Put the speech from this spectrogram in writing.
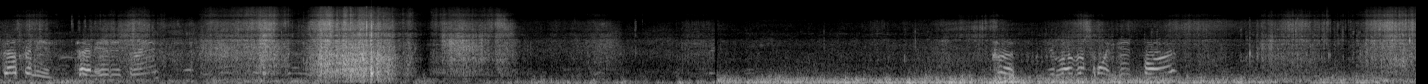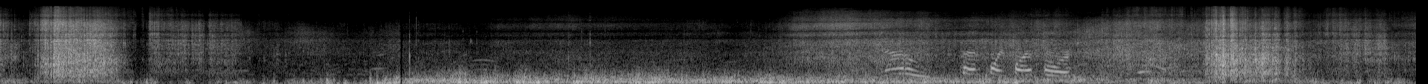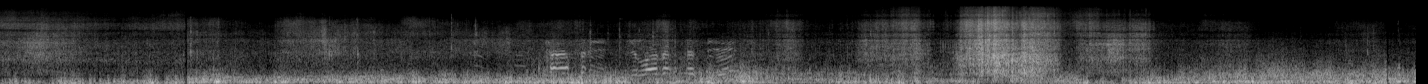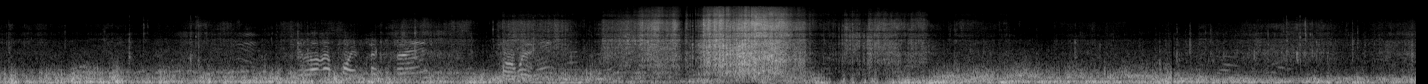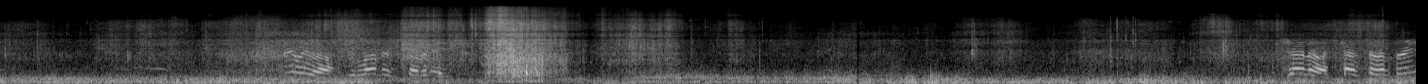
Stephanie, 1083. 11.85. 1.63 for Whitney. Eleven seven eight. Jenna, 1073.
